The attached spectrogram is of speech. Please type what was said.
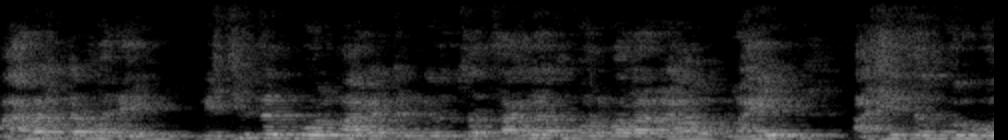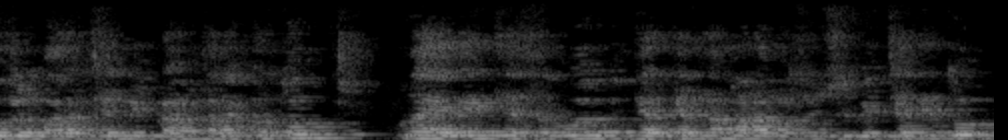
महाराष्ट्रामध्ये निश्चितच बोल महाराष्ट्र न्यूजचा चांगलाच बोलबाला राह- राहील अशी सद्गुरू गोदळ महाराज यांनी प्रार्थना करतो. पुन्हा एकदा इथल्या सर्व विद्यार्थ्यांना मनापासून शुभेच्छा देतो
